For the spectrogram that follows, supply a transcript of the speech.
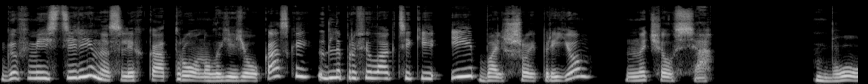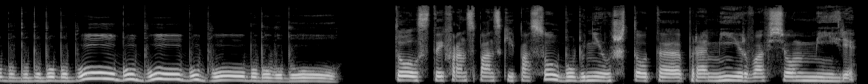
Гофмейстерина слегка тронула ее указкой для профилактики, и большой прием начался. Бу-бу-бу-бу-бу-бу-бу-бу-бу-бу-бу-бу-бу. Толстый франспанский посол бубнил что-то про мир во всем мире.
